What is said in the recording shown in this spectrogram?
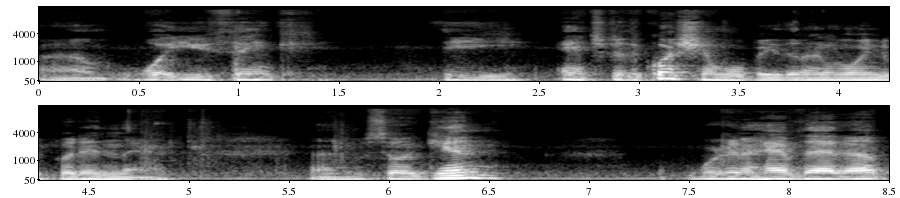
um, what you think the answer to the question will be that I'm going to put in there. Um, so, again, we're going to have that up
